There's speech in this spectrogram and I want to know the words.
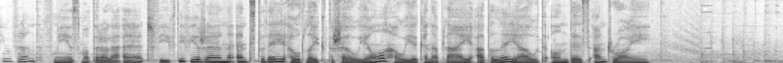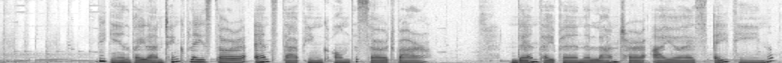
In front of me is Motorola Edge 50 Fusion and today I would like to show you how you can apply Apple Layout on this Android. Begin by launching Play Store and tapping on the search bar. Then type in Launcher iOS 18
